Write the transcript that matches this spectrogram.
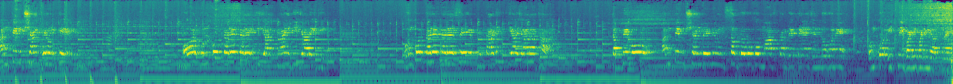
अंतिम क्षण थे उनके, और उनको तरह तरह की यातनाएँ दी जा रही थी, उनको तरह तरह से प्रताड़ित किया जा रहा था। तब भी वो अंतिम क्षण में भी उन सब लोगों को माफ़ कर देते हैं, जिन लोगों ने उनको इतनी बड़ी बड़ी यातनाएँ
